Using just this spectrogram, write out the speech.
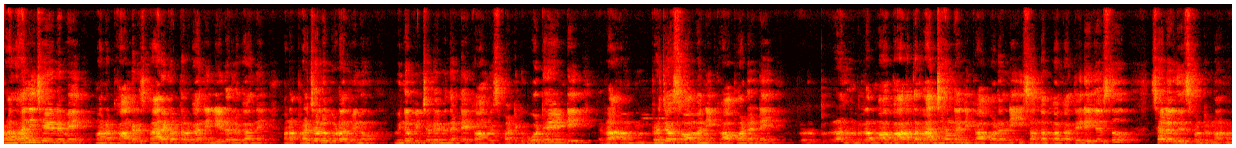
ప్రధాని చేయడమే మన కాంగ్రెస్ కార్యకర్తలు కానీ లీడర్లు కానీ మన ప్రజలు కూడా నేను విన్నపించడం ఏంటంటే కాంగ్రెస్ పార్టీకి ఓటేయండి రా ప్రజాస్వామ్యాన్ని కాపాడండి మా భారత రాజ్యాంగాన్ని కాపాడని ఈ సందర్భంగా తెలియజేస్తూ సెలవు తీసుకుంటున్నాను.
